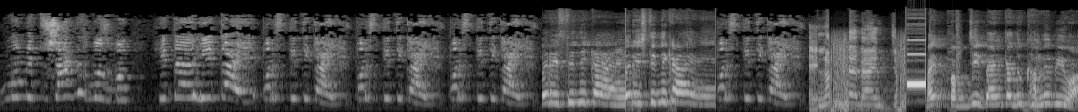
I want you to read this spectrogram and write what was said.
मम्मी तू शांतच बस बघ ही तर ही काय? परिस्थिती काय परिस्थिती काय परिस्थिती काय परिस्थिति क्या है परिस्थिति क्या है परिस्थिती काय आहे? भाई पबजी बैन का दुख हमें भी हुआ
